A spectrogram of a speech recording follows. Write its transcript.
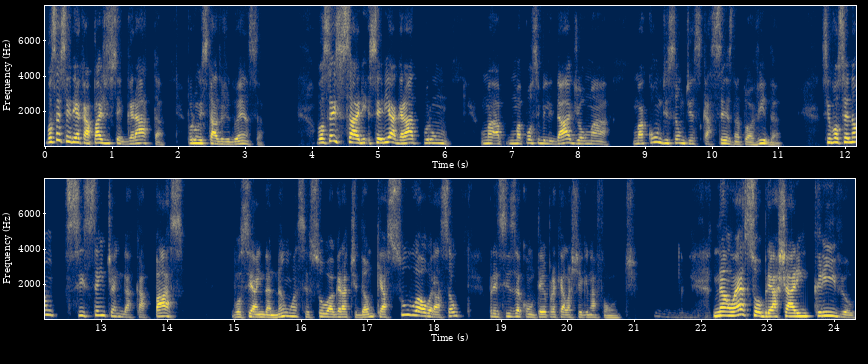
Você seria capaz de ser grata por um estado de doença? Você seria grato por um, uma, uma possibilidade ou uma, uma condição de escassez na tua vida? Se você não se sente ainda capaz, você ainda não acessou a gratidão que a sua oração precisa conter para que ela chegue na fonte. Não é sobre achar incrível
